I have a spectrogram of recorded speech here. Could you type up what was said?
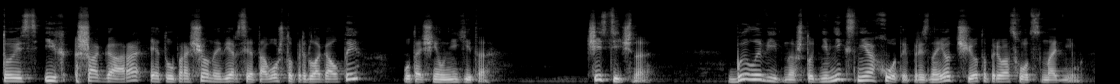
То есть их шагара – это упрощенная версия того, что предлагал ты? Уточнил Никита. Частично. Было видно, что дневник с неохотой признает чье-то превосходство над ним –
